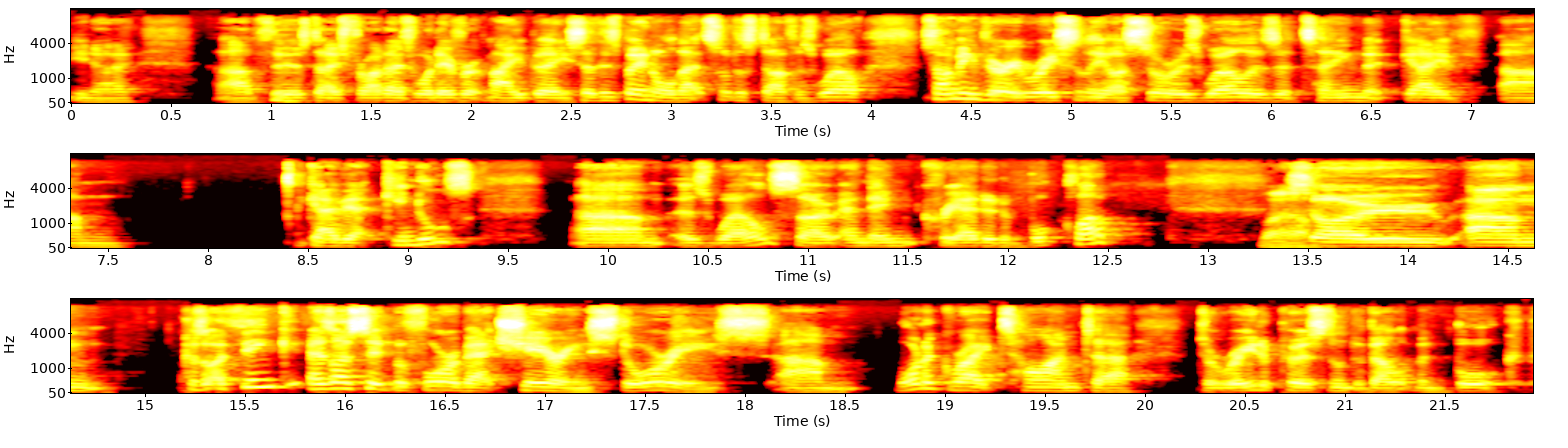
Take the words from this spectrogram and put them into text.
you know, uh, Thursdays, Fridays, whatever it may be. So there's been all that sort of stuff as well. Something very recently I saw as well is a team that gave um, gave out Kindles um, as well. So and then created a book club. Wow. So because I think, as I said before about sharing stories, um, what a great time to to read a personal development book.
